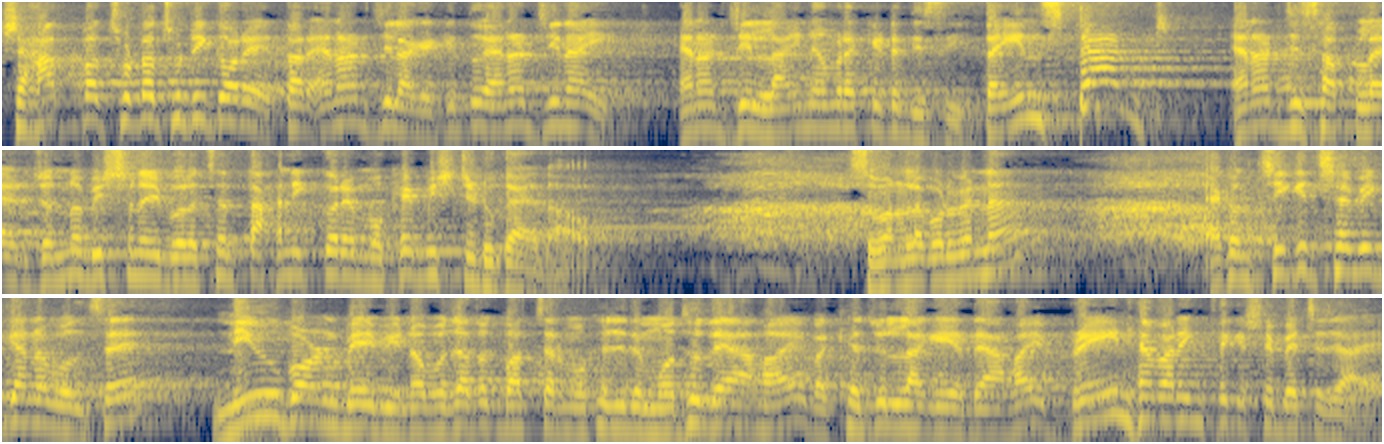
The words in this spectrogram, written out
সে হাত পা ছোটাছুটি করে, তার এনার্জি লাগে। কিন্তু এনার্জি নাই এনার্জির লাইন আমরা কেটে দিছি। তাই ইনস্ট্যান্ট এনার্জি সাপ্লাইয়ের জন্য বিষ্ণনবী বলেছেন, তাহানিক করে মুখে মিষ্টি ঢুকায় দাও। সুবহানাল্লাহ পড়বেন না? এখন চিকিৎসা বিজ্ঞানও বলছে নিউ বর্ন বেবি নবজাতক বাচ্চার মুখে যদি মধু দেয়া হয় বা খেজুর লাগিয়ে দেয়া হয় ব্রেইন হ্যামারিং থেকে সে বেঁচে যায়।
